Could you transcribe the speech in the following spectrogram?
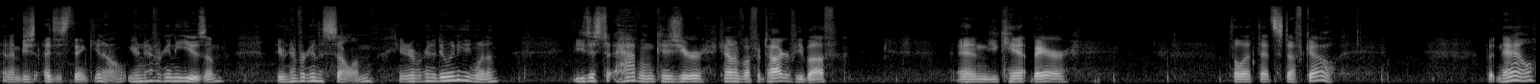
And I'm just, I just think, you know, you're never going to use them. You're never going to sell them. You're never going to do anything with them. You just have them because you're kind of a photography buff and you can't bear to let that stuff go. But now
